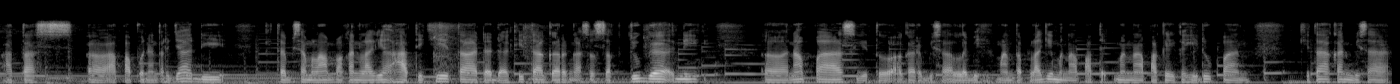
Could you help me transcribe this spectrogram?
atas uh, apa pun yang terjadi kita bisa melampangkan lagi hati kita dada kita agar nggak sesak juga nih uh, napas gitu agar bisa lebih mantap lagi menapaki menapaki kehidupan kita akan bisa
